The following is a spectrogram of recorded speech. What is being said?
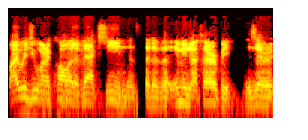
why would you want to call it a vaccine instead of an immunotherapy? Is there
